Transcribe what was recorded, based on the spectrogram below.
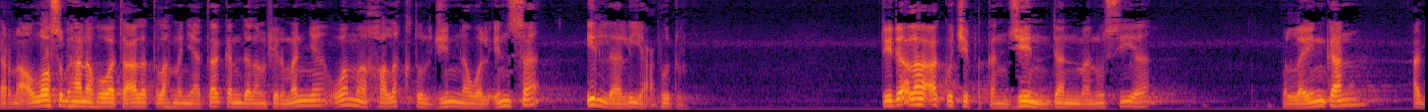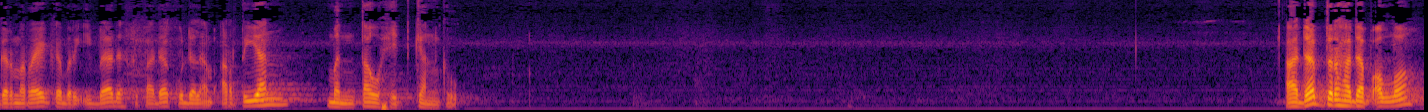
Karena Allah Subhanahu wa taala telah menyatakan dalam firman-Nya, "Wa ma khalaqtul jinna wal insa illa liya'budun." Tidaklah aku ciptakan jin dan manusia melainkan agar mereka beribadah kepadaku dalam artian mentauhidkanku. Adab terhadap Allah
